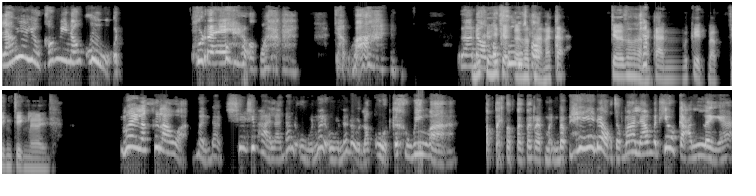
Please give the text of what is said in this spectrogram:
แล้วอยู่ๆเขามีน้องอูดผู้เร่ออกมา จากบ้านแล้วนี่น้องคือก็ให้เจพุ่งอสชถานนการณ์ เจอสถานการณ์วิกฤตแบบจริง ๆ เลย ไม่แล้วคือเราอะเหมือนแบบเชี่ยชิบหายแล้วนั่นอูดนั่นอูดนั่นอูดแล้วอูดก็คือวิ่งมาตกแตกตกแตกตกแตกเหมือนแบบเฮ้ได้ออกจากบ้านแล้วมาเที่ยวกันอะไรเงี้ย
